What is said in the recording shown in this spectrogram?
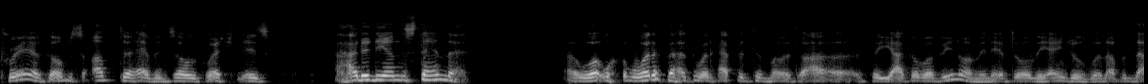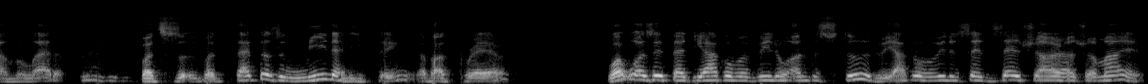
prayer goes up to heaven. So the question is, how did he understand that? Uh, what what about what happened to to, uh, to Yaakov Avinu? I mean, after all, the angels went up and down the ladder, mm-hmm. but but that doesn't mean anything about prayer. What was it that Yaakov Avinu understood? Yaakov Avinu said, "Zeh shar hashamayim."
